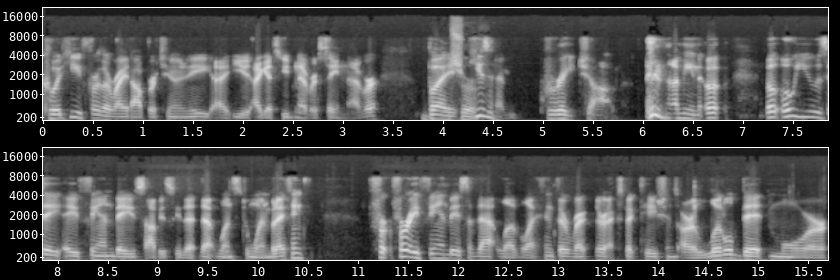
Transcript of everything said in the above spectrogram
could he for the right opportunity? I, you, I guess you'd never say never, but sure. he's in a great job. I mean, uh, OU is a, a fan base obviously that, that wants to win, but I think for for a fan base of that level, I think their their expectations are a little bit more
